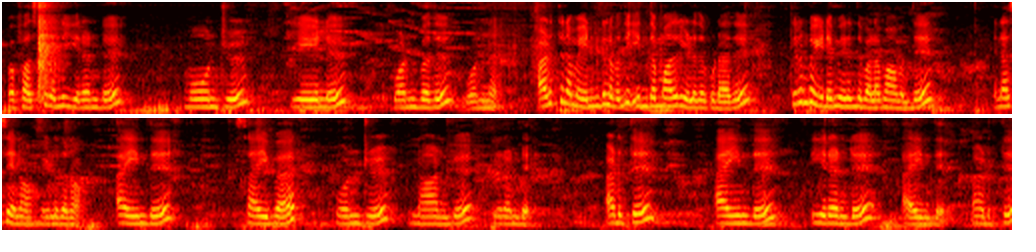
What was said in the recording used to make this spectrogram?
இப்போ ஃபஸ்ட்டு வந்து இரண்டு மூன்று ஏழு ஒன்பது ஒன்று அடுத்து நம்ம எண்களை வந்து இந்த மாதிரி எழுதக்கூடாது. திரும்ப இடமிருந்து வளமாக வந்து என்ன செய்யணும்? எழுதணும். ஐந்து சைபர் ஒன்று நான்கு இரண்டு. அடுத்து ஐந்து இரண்டு ஐந்து. அடுத்து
